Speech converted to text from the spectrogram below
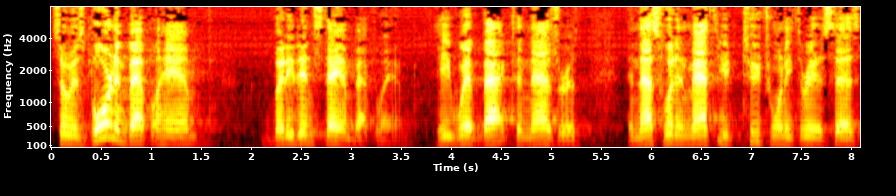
So he was born in Bethlehem, but he didn't stay in Bethlehem. He went back to Nazareth, and that's what in Matthew 2.23 it says,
